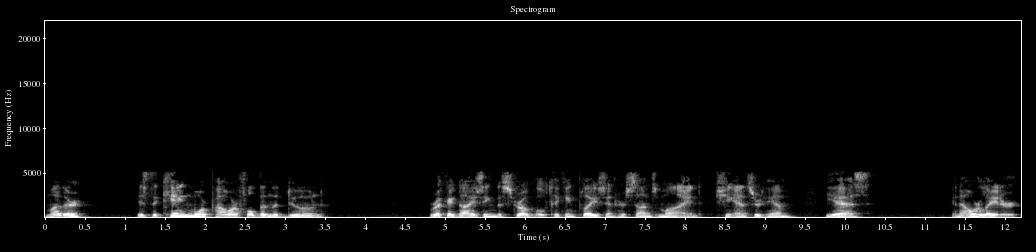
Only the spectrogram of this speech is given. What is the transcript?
Mother, is the king more powerful than the Doon? Recognizing the struggle taking place in her son's mind, she answered him, Yes. An hour later,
